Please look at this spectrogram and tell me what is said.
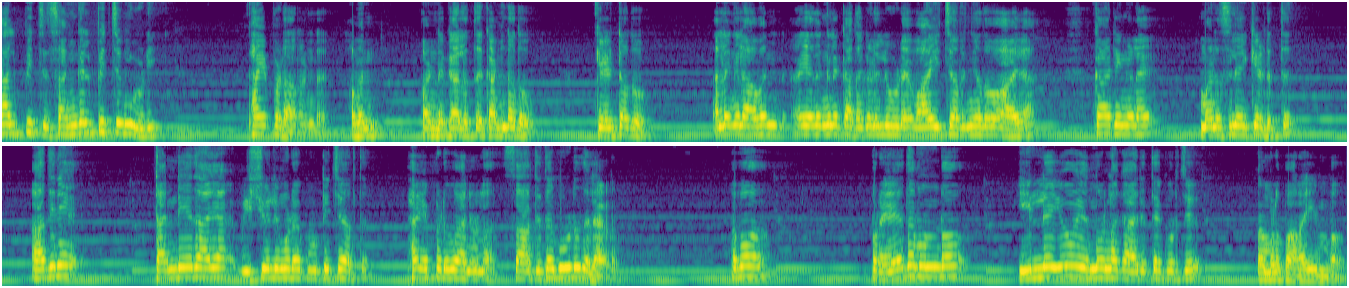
കൽപ്പിച്ച് സങ്കല്പിച്ചും കൂടി ഭയപ്പെടാറുണ്ട്. അവൻ പണ്ട് കാലത്ത് കണ്ടതോ കേട്ടതോ അല്ലെങ്കിൽ അവൻ ഏതെങ്കിലും കഥകളിലൂടെ വായിച്ചറിഞ്ഞതോ ആയ കാര്യങ്ങളെ മനസ്സിലേക്ക് എടുത്ത് അതിനെ തന്റേതായ വിഷ്വലും കൂടെ കൂട്ടിച്ചേർത്ത് ഭയപ്പെടുവാനുള്ള സാധ്യത കൂടുതലാണ്. അപ്പോൾ പ്രേതമുണ്ടോ ഇല്ലയോ എന്നുള്ള കാര്യത്തെക്കുറിച്ച് നമ്മൾ പറയുമ്പോൾ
